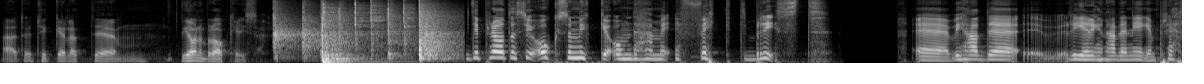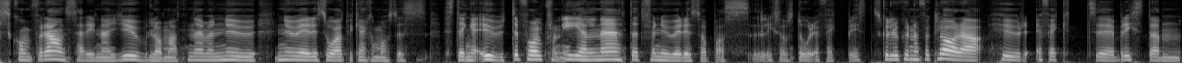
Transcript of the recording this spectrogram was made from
jag tycker att eh, vi har en bra case. Det pratas ju också mycket om det här med effektbrist. Eh, vi hade, eh, regeringen hade en egen presskonferens här innan jul om att nej men nu, nu är det så att vi kanske måste stänga ute folk från elnätet för nu är det så pass liksom, stor effektbrist. Skulle du kunna förklara hur effektbristen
